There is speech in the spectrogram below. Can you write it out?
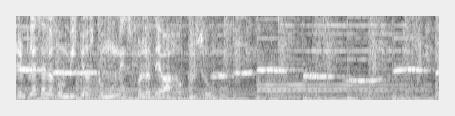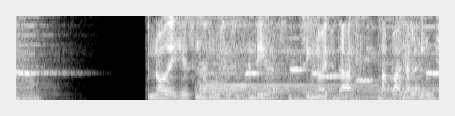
Reemplaza los bombillos comunes por los de bajo consumo. No dejes las luces encendidas. Si no estás, apaga la luz.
